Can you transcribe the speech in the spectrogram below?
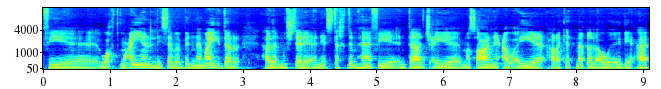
في آه، وقت معين لسبب إنه ما يقدر هذا المشتري أن يستخدمها في إنتاج أي مصانع أو أي حركه نقل أو يبيعها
